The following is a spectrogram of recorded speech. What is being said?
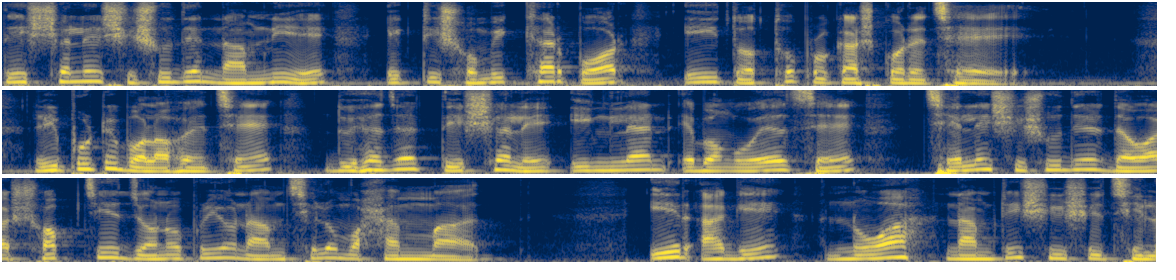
তেইশ সালে শিশুদের নাম নিয়ে একটি সমীক্ষার পর এই তথ্য প্রকাশ করেছে। রিপোর্টে বলা হয়েছে, দুই হাজার তেইশ সালে ইংল্যান্ড এবং ওয়েলসে ছেলে শিশুদের দেওয়া সবচেয়ে জনপ্রিয় নাম ছিল মোহাম্মদ। এর আগে নোয়াহ নামটি শীর্ষে ছিল।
